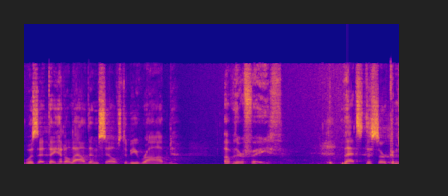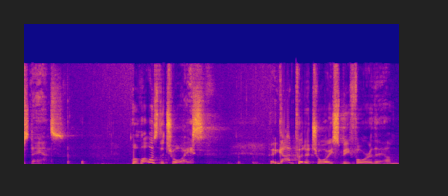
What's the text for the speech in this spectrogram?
was that they had allowed themselves to be robbed of their faith. That's the circumstance. Well, what was the choice? God put a choice before them.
